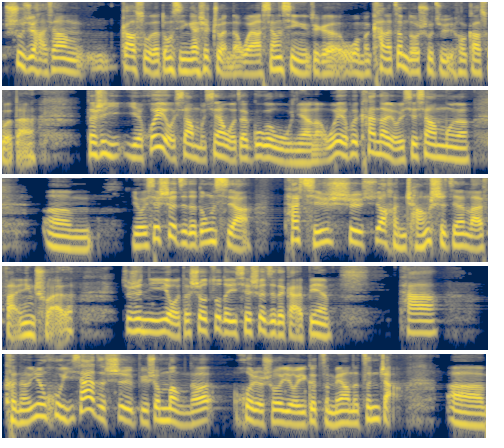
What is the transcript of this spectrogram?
数据好像告诉我的东西应该是准的，我要相信这个。我们看了这么多数据以后告诉我答案，但是也会有项目，现在我在 Google 五年了，我也会看到有一些项目呢，嗯，有一些设计的东西啊，它其实是需要很长时间来反映出来的，就是你有的时候做的一些设计的改变，它。可能用户一下子是，比如说猛的，或者说有一个怎么样的增长，啊，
